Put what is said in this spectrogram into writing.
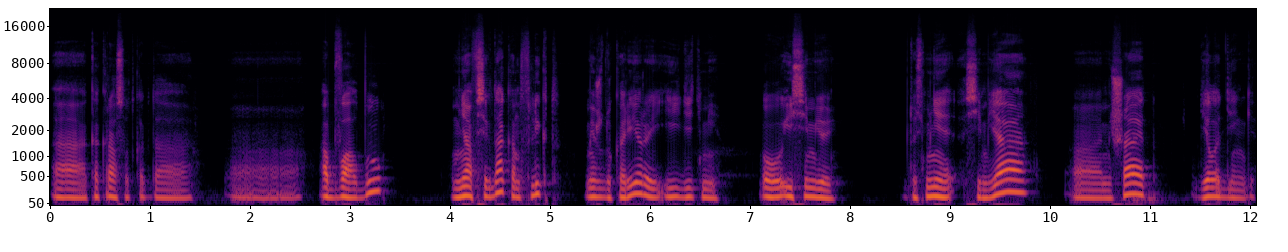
э, как раз вот когда э, обвал был, у меня всегда конфликт между карьерой и детьми, о, и семьей. То есть мне семья мешает делать деньги.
